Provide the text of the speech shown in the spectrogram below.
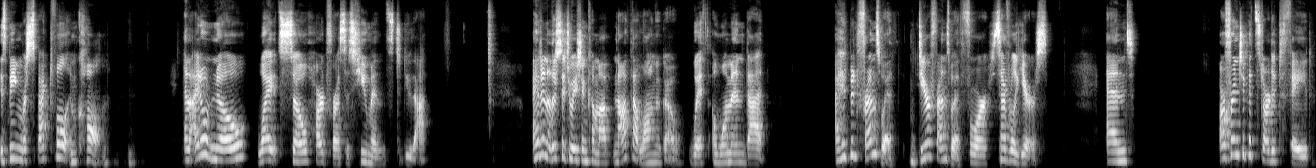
is being respectful and calm. And I don't know why it's so hard for us as humans to do that. I had another situation come up not that long ago with a woman that I had been friends with, dear friends with for several years. And our friendship had started to fade.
